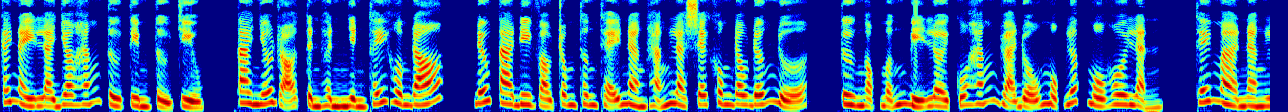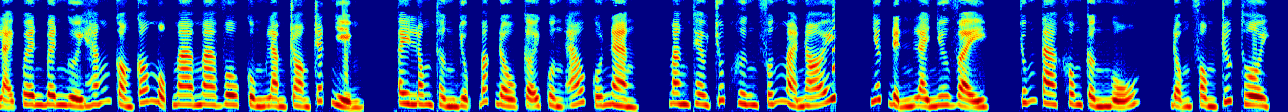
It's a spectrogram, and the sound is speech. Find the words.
cái này là do hắn từ tìm tự chịu, ta nhớ rõ tình hình nhìn thấy hôm đó, nếu ta đi vào trong thân thể nàng hẳn là sẽ không đau đớn nữa, từ Ngọc Mẫn bị lời của hắn dọa đổ một lớp mồ hôi lạnh, thế mà nàng lại quên bên người hắn còn có một ma ma vô cùng làm tròn trách nhiệm, Tây Long thần dục bắt đầu cởi quần áo của nàng, mang theo chút hưng phấn mà nói, nhất định là như vậy, chúng ta không cần ngủ, động phòng trước thôi,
